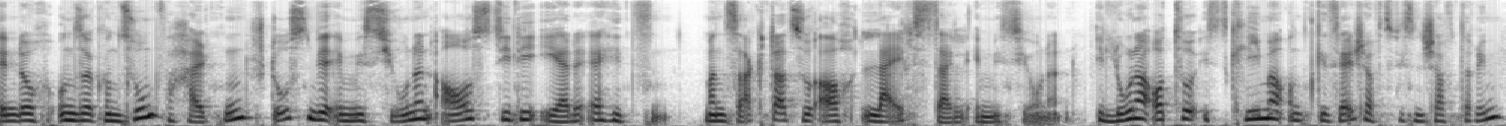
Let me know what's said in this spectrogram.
Denn durch unser Konsumverhalten stoßen wir Emissionen aus, die die Erde erhitzen. Man sagt dazu auch Lifestyle-Emissionen. Ilona Otto ist Klima- und Gesellschaftswissenschaftlerin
